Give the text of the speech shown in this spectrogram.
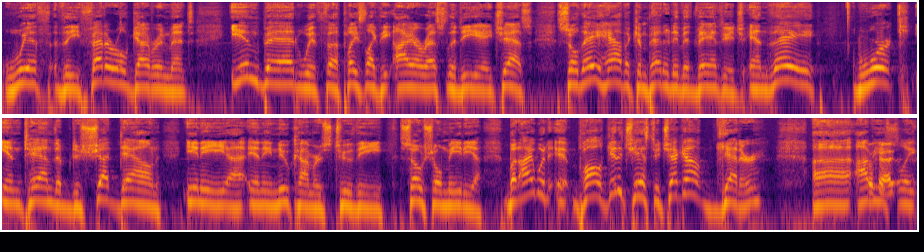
with the federal government, in bed with a place like the IRS, the DHS. So they have a competitive advantage, and they work in tandem to shut down any uh, any newcomers to the social media. But I would, uh, Paul, get a chance to check out GETTR. Uh, obviously,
